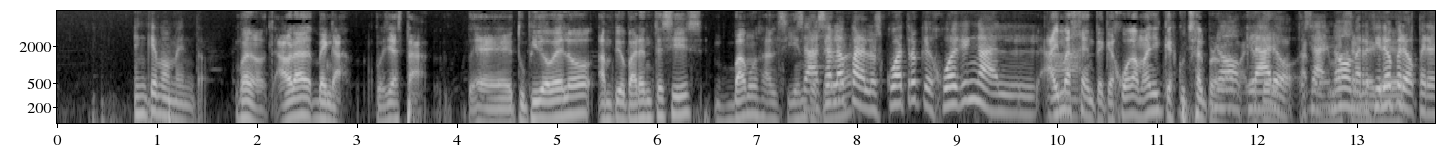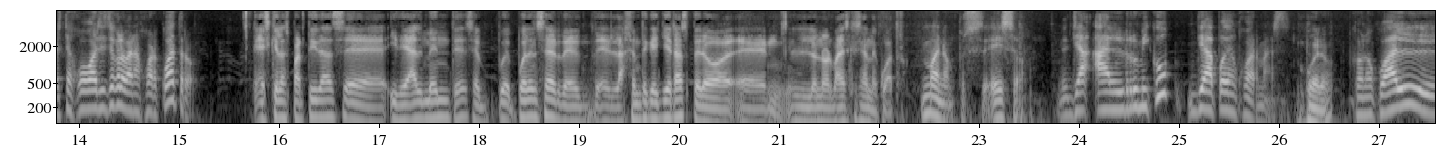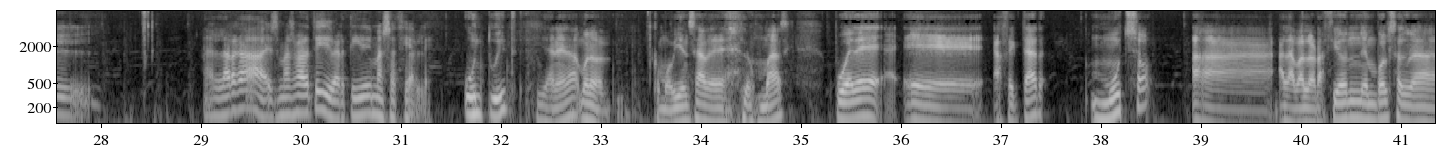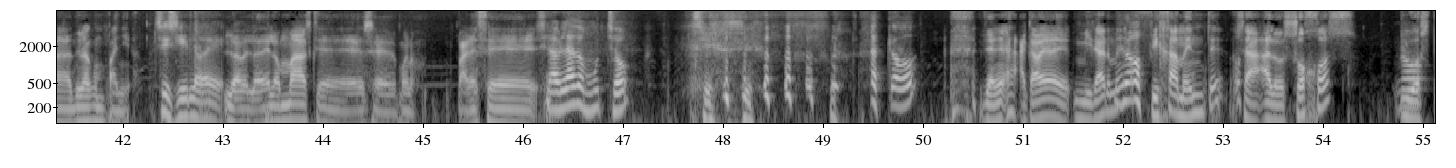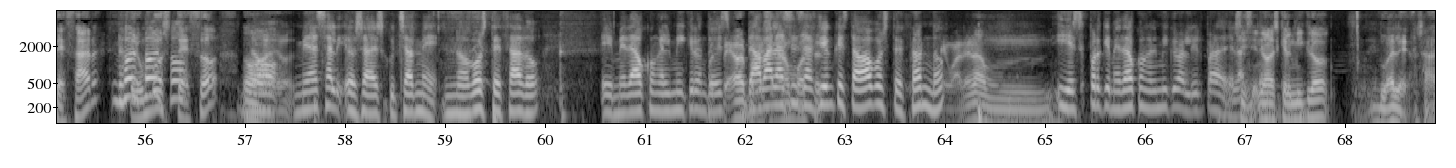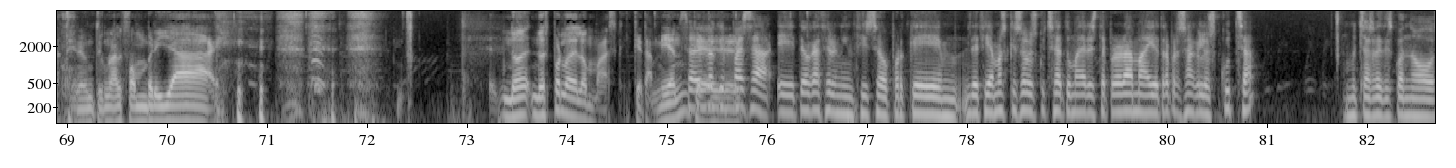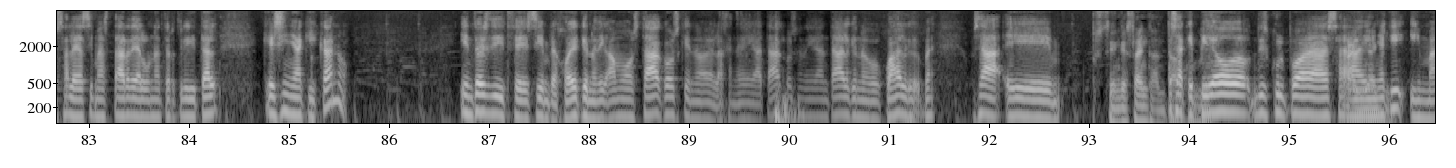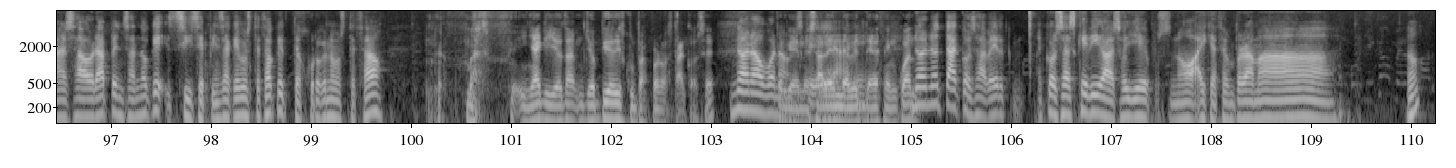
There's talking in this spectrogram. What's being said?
¿En qué momento? Bueno, ahora venga, pues ya está. Eh, tupido velo, amplio paréntesis, vamos al O siguiente sea, has tema. hablado para los cuatro que jueguen al. a- Hay más gente que juega Magic que escucha el programa. No, claro. digo. o sea, no, me refiero, que- pero, pero este juego has dicho que lo van a jugar cuatro. Es que las partidas eh, idealmente se pu- pueden ser de, de la gente que quieras, pero eh, lo normal es que sean de cuatro. Bueno, pues eso. Ya al Rumicube ya pueden jugar más. Bueno, Con lo cual, a la larga es más barato y divertido y más sociable. un tweet, Yanela, bueno, como bien sabe Elon Musk, puede eh, afectar mucho a, a la valoración en bolsa de una, de una compañía. Sí, sí, lo de. Lo, lo de Elon Musk es, eh, bueno, parece... Se ha hablado mucho. Sí, sí. ¿Cómo? Yanela acaba de mirarme No. fijamente, o sea, a los ojos y bostezar, No, pero un bostezo. No, no, me ha salido, o sea, escuchadme, no he bostezado, eh, me he dado con el micro, entonces Pues peor, porque daba la sensación que estaba bostezando. Igual era un... Y es porque me he dado con el micro al ir para adelante. Sí, sí, no, es que el micro duele, o sea, tiene, un- tiene una alfombrilla. y- no, no es por lo de Elon Musk, que también. ¿Sabes que- lo que pasa? Eh, tengo que hacer un inciso porque mm, decíamos que solo escucha a tu madre este programa y otra persona que lo escucha, muchas veces cuando sale así más tarde alguna tertulia y tal, que es Iñaki Cano. Y entonces dice siempre, joder, que no digamos tacos, que no la gente diga tacos, que no digan tal, que no cual. que- o sea, eh, Pues tiene que estar encantado. o sea, que pido disculpas a A Iñaki. Iñaki y más ahora pensando que si se piensa que he bostezado, que te juro que no he bostezado. Iñaki, yo, yo pido disculpas por los tacos, ¿eh? No, no, bueno. Porque me que, salen de- vez en cuando. No, no tacos, a ver, cosas que digas, oye, pues no, hay que hacer un programa. ¿No?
